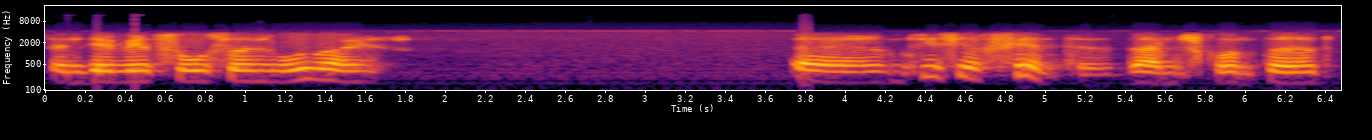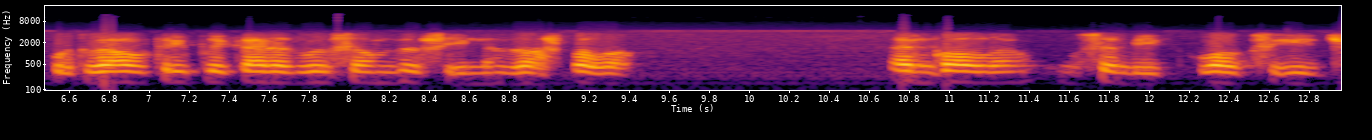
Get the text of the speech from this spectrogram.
tem de haver soluções globais. A notícia recente dá-nos conta de Portugal triplicar a doação de vacinas aos PALOP. Angola, Moçambique, logo seguidos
